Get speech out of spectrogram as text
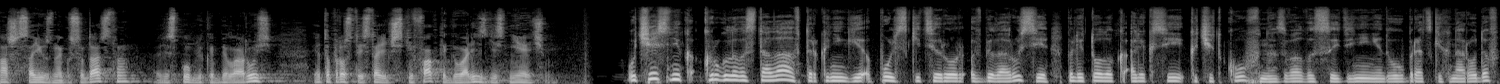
наше союзное государство, Республика Беларусь. Это просто исторический факт, и говорить здесь не о чем. Участник круглого стола, автор книги «Польский террор в Беларуси», политолог Алексей Кочетков назвал воссоединение двух братских народов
